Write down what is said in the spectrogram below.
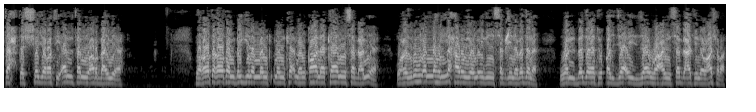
تحت الشجرة ألفا وأربعمائة. وغلط غلطا بينا من, من, من قال كانوا سبعمائة. وعذرهم أنهم نحروا يومئذ سبعين بدنة. والبدنة قد جاء إجزاؤها عن سبعة أو عشرة.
